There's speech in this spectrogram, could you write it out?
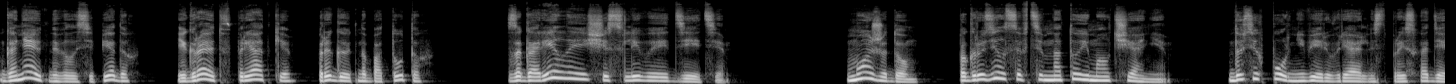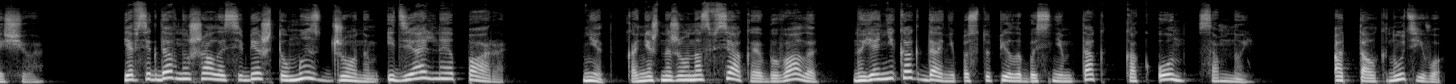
гоняют на велосипедах, играют в прятки, прыгают на батутах. Загорелые, счастливые дети. Мой же дом погрузился в темноту и молчание. До сих пор не верю в реальность происходящего. Я всегда внушала себе, что мы с Джоном — идеальная пара. Нет, конечно же, у нас всякое бывало, но я никогда не поступила бы с ним так, как он со мной. Оттолкнуть его,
